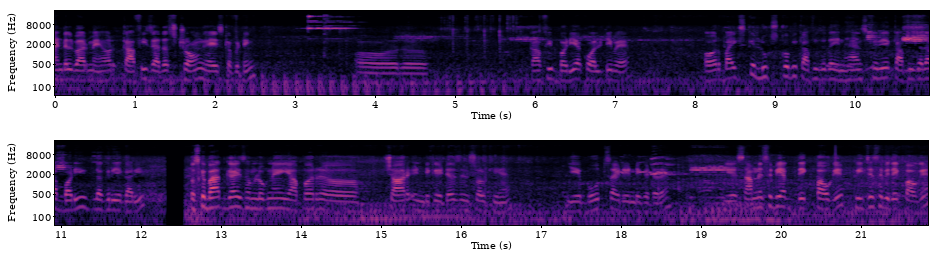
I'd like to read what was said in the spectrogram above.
हैंडल बार में है और काफ़ी ज़्यादा स्ट्रॉन्ग है इसका फिटिंग और काफ़ी बढ़िया क्वालिटी में है। और बाइक्स के लुक्स को भी काफ़ी ज़्यादा इन्हांस करिए काफ़ी ज़्यादा बड़ी लग रही है गाड़ी। उसके बाद गाइज़ हम लोग ने यहाँ पर चार इंडिकेटर्स इंस्टॉल किए हैं। ये बोथ साइड इंडिकेटर है। ये सामने से भी आप देख पाओगे, पीछे से भी देख पाओगे।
